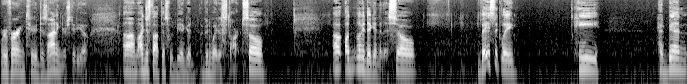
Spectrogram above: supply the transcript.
referring to designing your studio, um, I just thought this would be a good a good way to start. So, I'll, let me dig into this. So, basically, he had been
